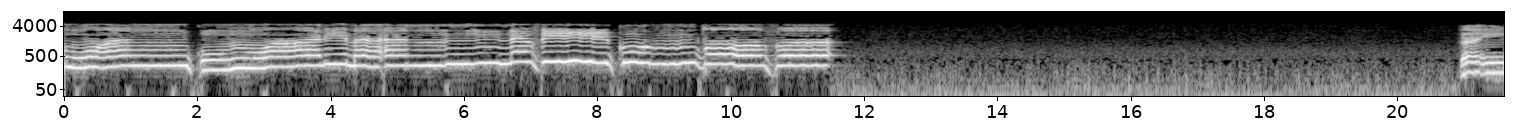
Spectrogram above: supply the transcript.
الله عنكم وعلم أن فيكم ضعفا. فإن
